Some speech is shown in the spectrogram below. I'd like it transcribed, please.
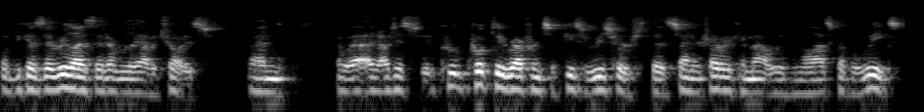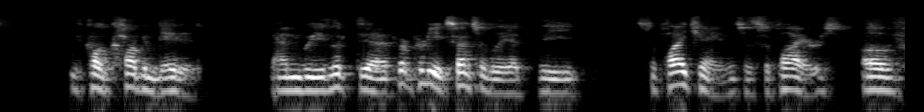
but because they realize they don't really have a choice. And I'll just quickly reference a piece of research that Standard Chartered came out with in the last couple of weeks. It's called Carbon Dated. And we looked pretty extensively at the supply chains, the suppliers of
